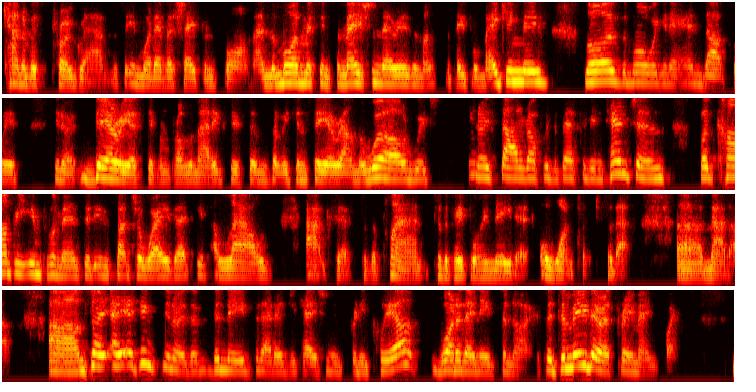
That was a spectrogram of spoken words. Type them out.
cannabis programs in whatever shape and form. And the more misinformation there is amongst the people making these laws, the more we're going to end up with, you know, various different problematic systems that we can see around the world, which you know started off with the best of intentions but can't be implemented in such a way that it allows access to the plant to the people who need it or want it for that uh, matter. Um, so I, I, think you know the, the need for that education is pretty clear. What do they need to know? So to me there are three main points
